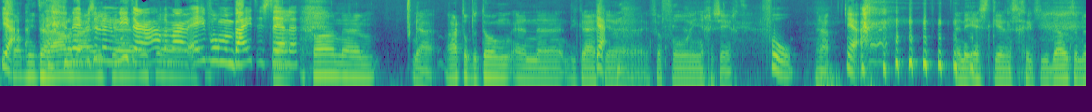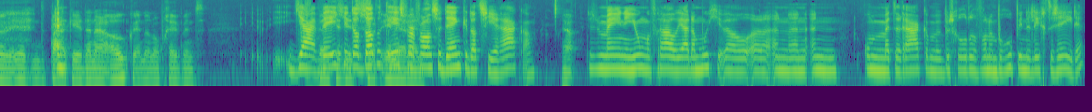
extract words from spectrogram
Ik zal het niet herhalen. nee, we zullen ik, hem eh, niet ik, herhalen, eh, maar even om hem bij te stellen. Ja, gewoon ehm, ja, hard op de tong en eh, die krijg Ja. je even vol in je gezicht. Vol, Ja. ja. En de eerste keer dan schrik je je dood en de, de paar En- keer daarna ook. En dan op een gegeven moment... Ja, Weet je, dat dat het is waarvan ze denken dat ze je raken. Ja, Dus ben je een jonge vrouw, ja, dan moet je wel eh, een, een, een, om me te raken, me beschuldigen van een beroep in de lichte zeden.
